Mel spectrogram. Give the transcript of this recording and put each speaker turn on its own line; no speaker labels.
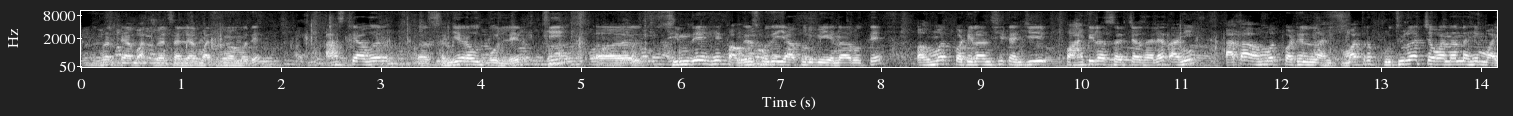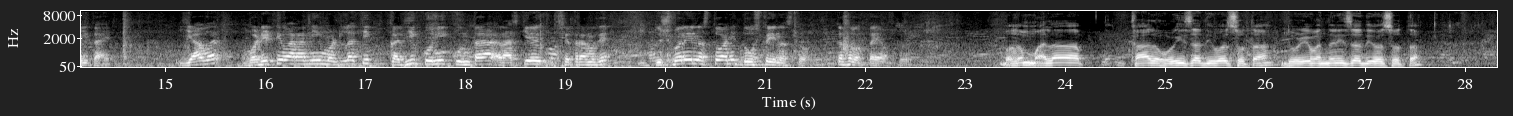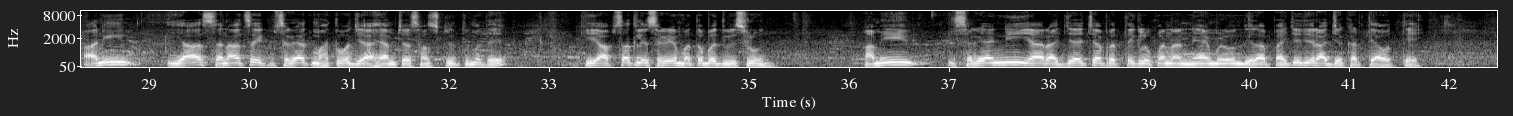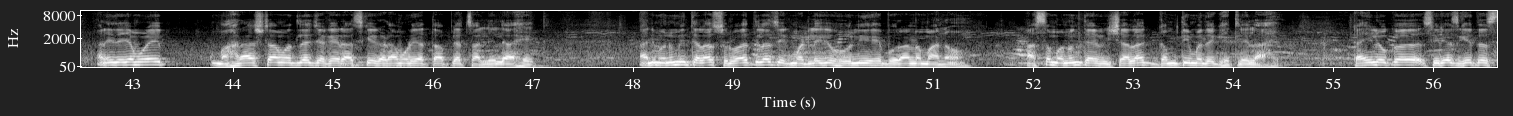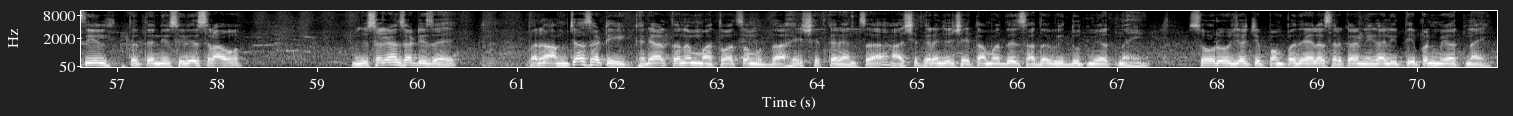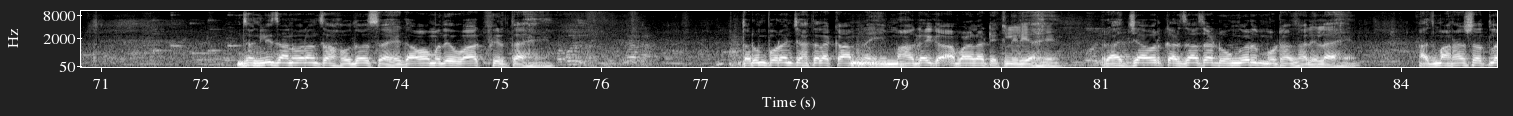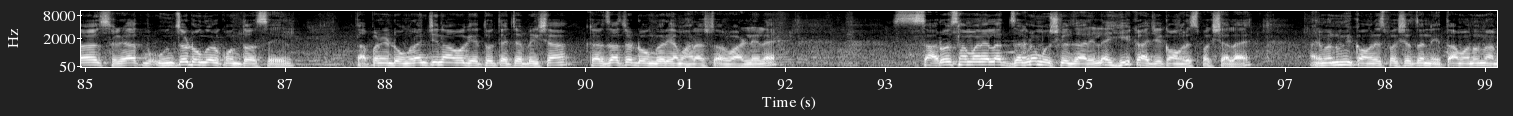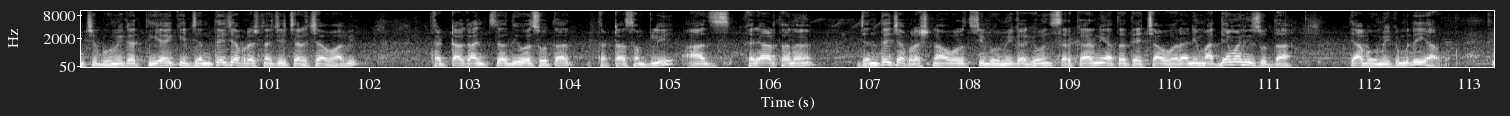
दिवसभर त्या बातम्या चालल्या माध्यमामध्ये. आज त्यावर संजय राऊत बोलले की शिंदे हे काँग्रेसमध्ये यापूर्वी येणार होते. अहमद पटेलांशी त्यांची पहाटीला चर्चा झाल्यात आणि आता अहमद पटेल नाहीत. मात्र पृथ्वीराज चव्हाणांना हे माहीत आहे. यावर वडेट्टीवारांनी म्हटलं की कधी कोणी कोणता राजकीय क्षेत्रामध्ये दुश्मनही नसतो आणि दोस्तही नसतो. कसं बघता या
बघा मला काल होळीचा दिवस होता धुळीवंदनीचा दिवस होता. आणि या सणाचं एक सगळ्यात महत्त्व जे आहे आमच्या संस्कृतीमध्ये की आपसातले सगळे मतभेद विसरून आम्ही सगळ्यांनी या राज्याच्या प्रत्येक लोकांना न्याय मिळवून दिला पाहिजे जे राज्यकर्ते आहोत ते. आणि त्याच्यामुळे महाराष्ट्रामधल्या ज्या काही राजकीय घडामोडी आता आपल्या चाललेल्या आहेत आणि म्हणून मी त्याला सुरुवातीलाच एक म्हटलं की होली हे बुरा न मानव असं म्हणून त्या विषयाला गमतीमध्ये घेतलेलं आहे. काही लोक सिरियस घेत असतील तर त्यांनी सिरियस राहावं. म्हणजे सगळ्यांसाठीच आहे. पण आमच्यासाठी खऱ्या अर्थानं महत्त्वाचा मुद्दा आहे शेतकऱ्यांचा. आज शेतकऱ्यांच्या शेतामध्ये साधं विद्युत मिळत नाही. सौर ऊर्जाचे पंप द्यायला सरकार निघाली ते पण मिळत नाही. जंगली जनावरांचा हौदस आहे गावामध्ये वाघ फिरत आहे. तरुण पोरांच्या हाताला काम नाही महागाई का आबाळाला टेकलेली आहे. राज्यावर कर्जाचा डोंगर मोठा झालेला आहे. आज महाराष्ट्रातलं सगळ्यात उंच डोंगर कोणतं असेल? तर आपण हे डोंगरांची नावं घेतो. त्याच्यापेक्षा कर्जाचं डोंगर या महाराष्ट्रावर वाढलेलं आहे. सर्वसामान्याला जगणं मुश्किल झालेलं आहे. ही काळजी काँग्रेस पक्षाला आहे. आणि म्हणून मी काँग्रेस पक्षाचा नेता म्हणून आमची भूमिका ती आहे की जनतेच्या प्रश्नाची चर्चा व्हावी. थट्टा कालचा दिवस होता. थट्टा संपली. आज खऱ्या अर्थानं जनतेच्या प्रश्नावरची भूमिका घेऊन सरकारने आता त्याच्यावर आणि माध्यमांनी सुद्धा त्या भूमिकेमध्ये यावं.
